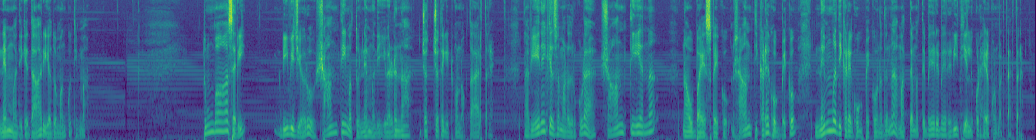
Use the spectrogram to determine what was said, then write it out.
ನೆಮ್ಮದಿಗೆ ದಾರಿಯದು ಮಂಕುತಿಮ್ಮ. ತುಂಬ ಸರಿ ಡಿ ವಿ ಜಿಯವರು ಶಾಂತಿ ಮತ್ತು ನೆಮ್ಮದಿ ಇವೆರಡನ್ನ ಜೊತೆ ಜೊತೆಗೆ ಇಟ್ಕೊಂಡು ಹೋಗ್ತಾ ಇರ್ತಾರೆ. ನಾವೇನೇ ಕೆಲಸ ಮಾಡಿದ್ರೂ ಕೂಡ ಶಾಂತಿಯನ್ನು ನಾವು ಬಯಸಬೇಕು, ಶಾಂತಿ ಕಡೆಗೆ ಹೋಗಬೇಕು, ನೆಮ್ಮದಿ ಕಡೆಗೆ ಹೋಗಬೇಕು ಅನ್ನೋದನ್ನು ಮತ್ತೆ ಮತ್ತೆ ಬೇರೆ ಬೇರೆ ರೀತಿಯಲ್ಲೂ ಕೂಡ ಹೇಳ್ಕೊಂಡು ಬರ್ತಾ ಇರ್ತಾರೆ.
